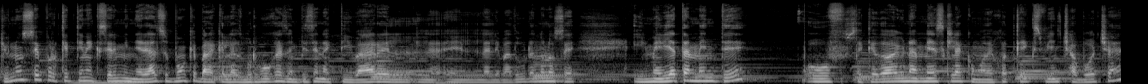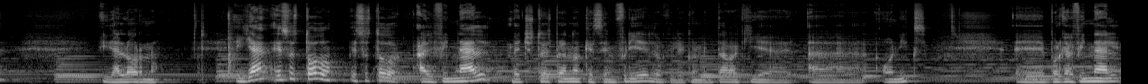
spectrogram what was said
Yo no sé por qué tiene que ser mineral, supongo que para que las burbujas empiecen a activar la levadura, no lo sé. Inmediatamente, uff, se quedó ahí una mezcla como de hotcakes bien chabocha y al horno. Y ya, eso es todo, eso es todo. Al final, de hecho estoy esperando a que se enfríe, lo que le comentaba aquí a, a Onyx, eh, porque al final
